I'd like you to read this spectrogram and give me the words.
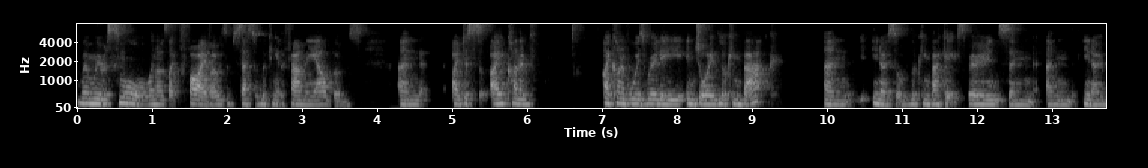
when we were small, when I was like five, I was obsessed with looking at the family albums. And I just, I kind of I kind of always really enjoyed looking back and you know sort of looking back at experience and and you know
